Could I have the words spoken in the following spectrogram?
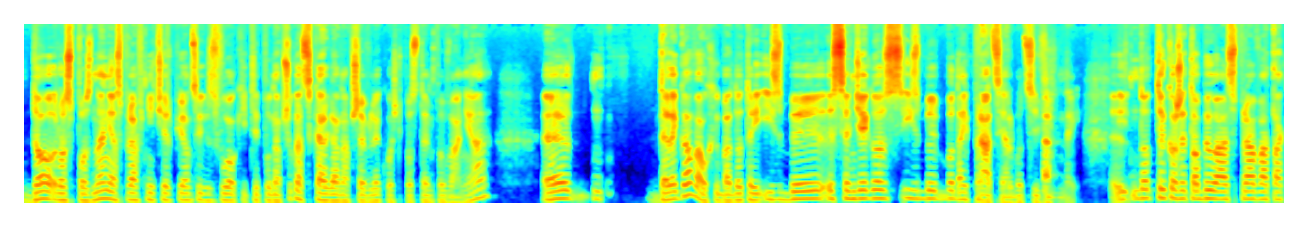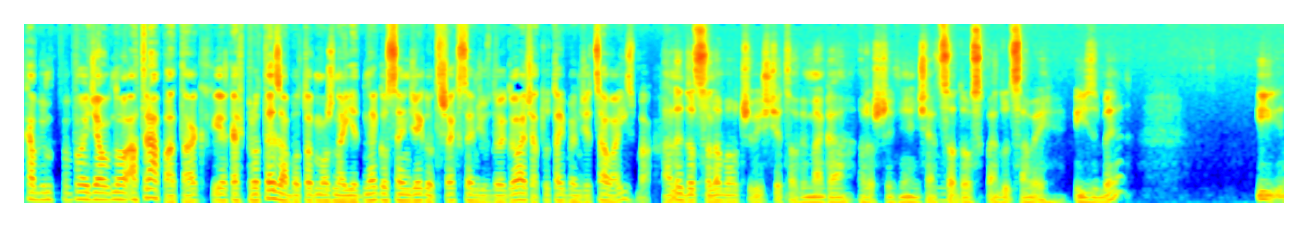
do rozpoznania spraw niecierpiących zwłoki, typu na przykład skarga na przewlekłość postępowania, e, delegował chyba do tej izby sędziego z izby bodaj pracy albo cywilnej. I, no tylko, że to była sprawa taka, bym powiedział, no atrapa, tak? Jakaś proteza, bo to można jednego sędziego, trzech sędziów delegować, a tutaj będzie cała izba. Ale docelowo oczywiście to wymaga rozstrzygnięcia co do składu całej izby i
